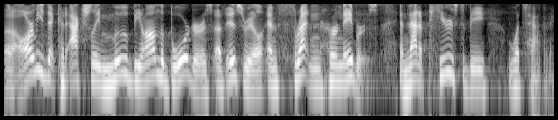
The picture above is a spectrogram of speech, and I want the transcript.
an army that could actually move beyond the borders of Israel and threaten her neighbors. And that appears to be what's happening.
